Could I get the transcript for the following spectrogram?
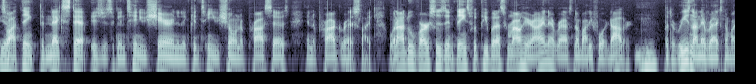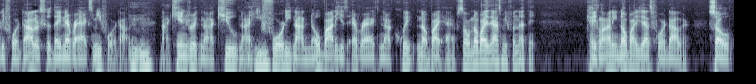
So I think the next step is just to continue sharing and to continue showing the process and the progress. Like when I do verses and things for people that's from out here, I ain't never asked nobody for a dollar. Mm-hmm. But the reason I never asked nobody for a dollar is because they never asked me for a dollar. Mm-hmm. Not Kendrick, not Q, not E40, not nobody has ever asked, not Quik, nobody asked. So nobody's asked me for nothing. Kehlani, nobody's asked for a dollar. So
